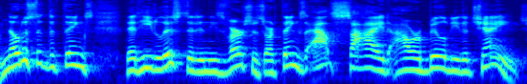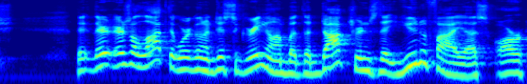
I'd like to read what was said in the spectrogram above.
Notice that the things that he listed in these verses are things outside our ability to change. There, there's a lot that we're going to disagree on, but the doctrines that unify us are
